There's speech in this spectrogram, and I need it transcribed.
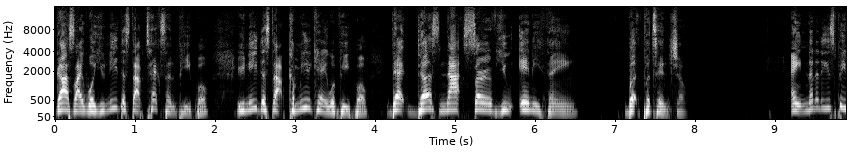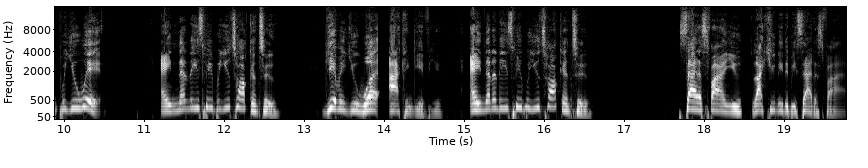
God's like, well, you need to stop texting people. You need to stop communicating with people that does not serve you anything but potential. Ain't none of these people you with. Ain't none of these people you talking to giving you what I can give you. Ain't none of these people you talking to satisfying you like you need to be satisfied.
